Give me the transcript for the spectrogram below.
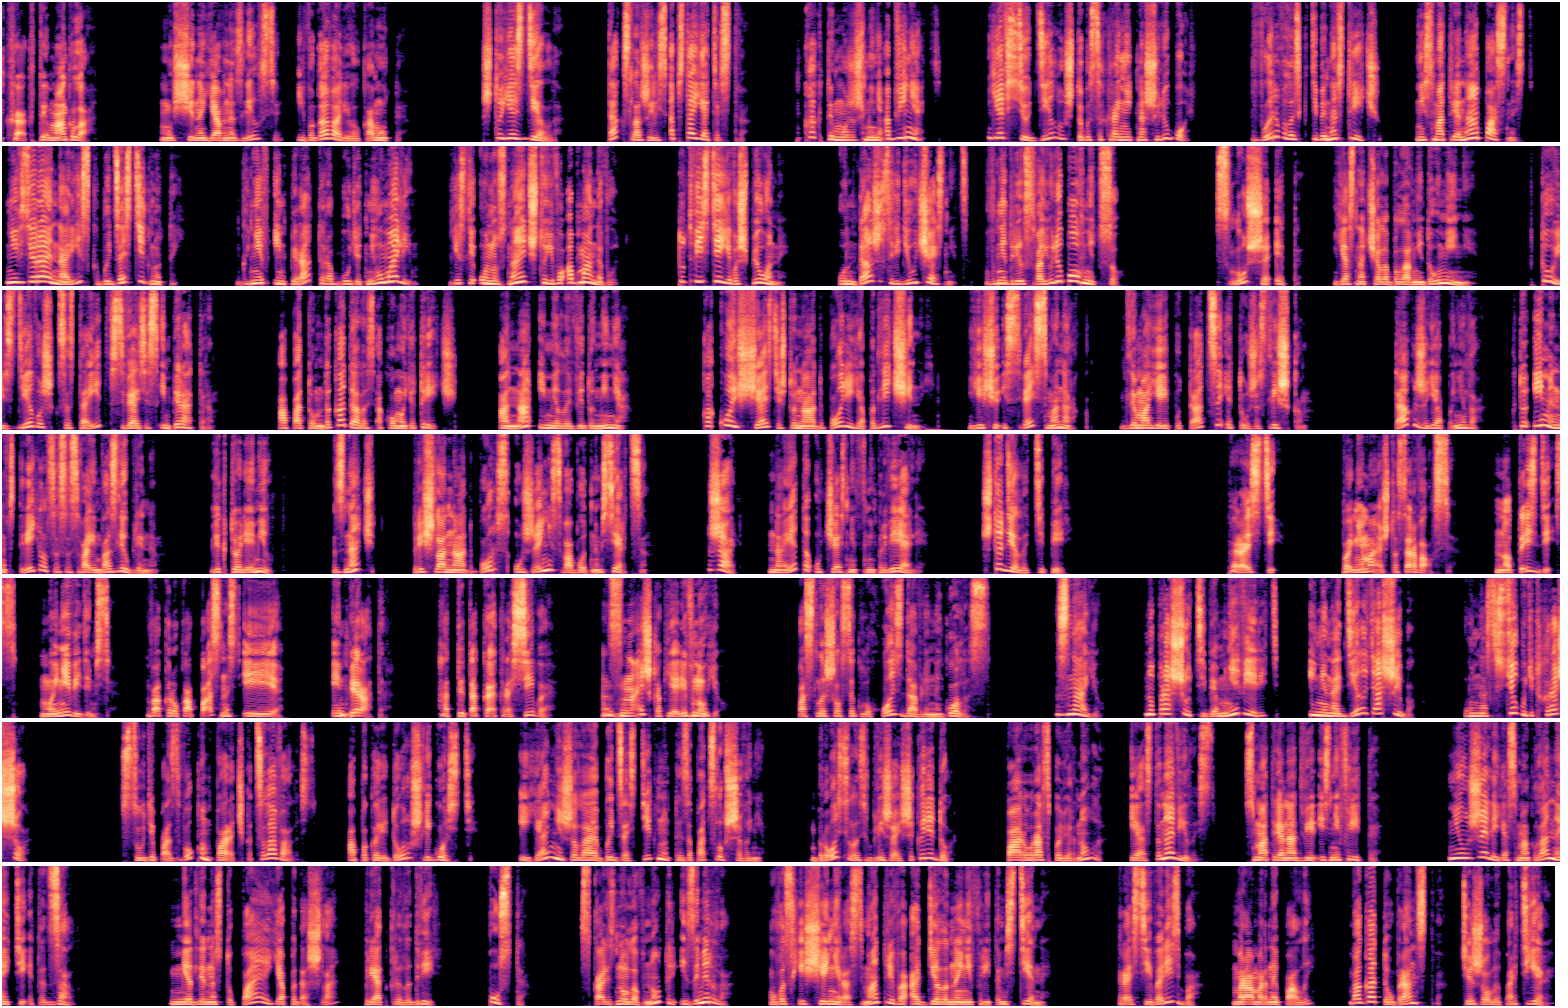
«Как ты могла?» Мужчина явно злился и выговаривал кому-то. «Что я сделала? Так сложились обстоятельства. Как ты можешь меня обвинять? Я все делаю, чтобы сохранить нашу любовь. Вырвалась к тебе навстречу, несмотря на опасность, невзирая на риск быть застигнутой. Гнев императора будет неумолим, если он узнает, что его обманывают. Тут везде его шпионы. Он даже среди участниц внедрил свою любовницу. Слушая это, я сначала была в недоумении. Кто из девушек состоит в связи с императором? А потом догадалась, о ком идет речь. Она имела в виду меня. Какое счастье, что на отборе я под личиной. Еще и связь с монархом. Для моей репутации это уже слишком. Также я поняла, кто именно встретился со своим возлюбленным. Виктория Милт. Значит, пришла на отбор с уже не свободным сердцем. Жаль, на это участниц не проверяли. Что делать теперь? Прости. Понимаю, что сорвался. Но ты здесь. Мы не видимся. Вокруг опасность и... Император. А ты такая красивая. Знаешь, как я ревную?» Послышался глухой, сдавленный голос. «Знаю, но прошу тебя мне верить и не наделать ошибок. У нас все будет хорошо». Судя по звукам, парочка целовалась, а по коридору шли гости. И я, не желая быть застигнутой за подслушиванием, бросилась в ближайший коридор, пару раз повернула и остановилась, смотря на дверь из нефрита. Неужели я смогла найти этот зал? Медленно ступая, я подошла, приоткрыла дверь. Пусто. Скользнула внутрь и замерла, в восхищении рассматривая отделанные нефритом стены. Красивая резьба, мраморные полы, богатое убранство, тяжелые портьеры.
